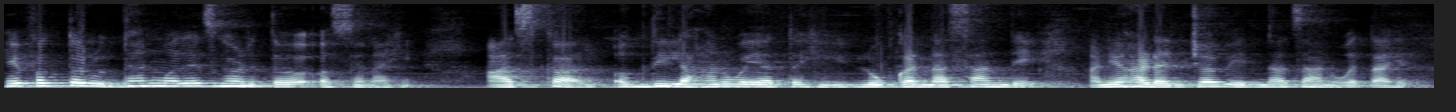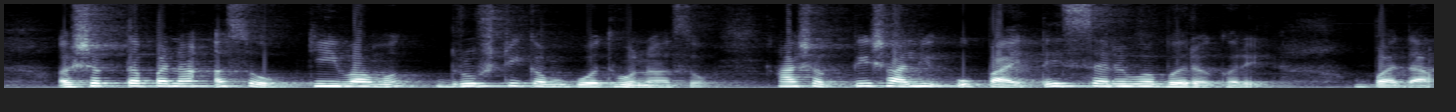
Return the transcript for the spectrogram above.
हे फक्त वृद्धांमध्येच घडतं असं नाही. आजकाल अगदी लहान वयातही लोकांना सांधे आणि हाडांच्या वेदना जाणवत आहेत. अशक्तपणा असो किंवा मग दृष्टी कमकुवत होणं असो हा शक्तिशाली उपाय ते सर्व बरं करेल. बदाम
